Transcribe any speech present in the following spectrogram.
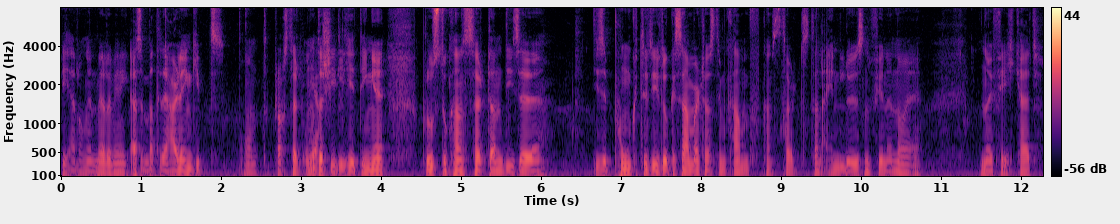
Währungen mehr oder weniger. Also Materialien gibt es und du brauchst halt ja. unterschiedliche Dinge. Plus du kannst halt dann diese, diese Punkte, die du gesammelt hast im Kampf, kannst halt dann einlösen für eine neue, neue Fähigkeit.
